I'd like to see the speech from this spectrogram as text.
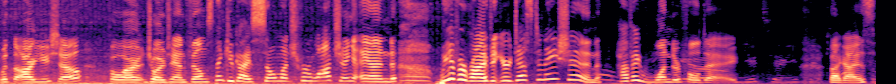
with the RU Show. for George Anne Films. Thank you guys so much for watching, and we have arrived at your destination. Have a wonderful day. You too. You too. Bye, guys.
